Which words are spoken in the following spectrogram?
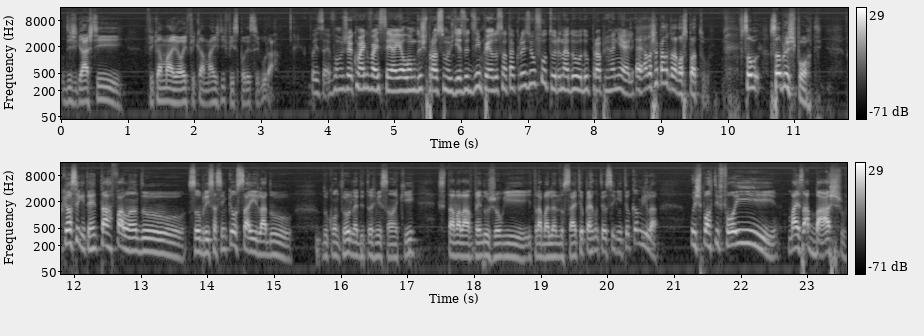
o desgaste fica maior e fica mais difícil poder segurar. Pois é, vamos ver como é que vai ser aí ao longo dos próximos dias o desempenho do Santa Cruz e o futuro né, do, do próprio Raniel. É, agora deixa eu perguntar um negócio pra tu, sobre, sobre o esporte. Porque é o seguinte, a gente tava falando sobre isso assim que eu saí lá do, do controle né, de transmissão aqui você estava lá vendo o jogo e, e, trabalhando no site, eu perguntei o seguinte, eu Camila, o esporte foi mais abaixo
